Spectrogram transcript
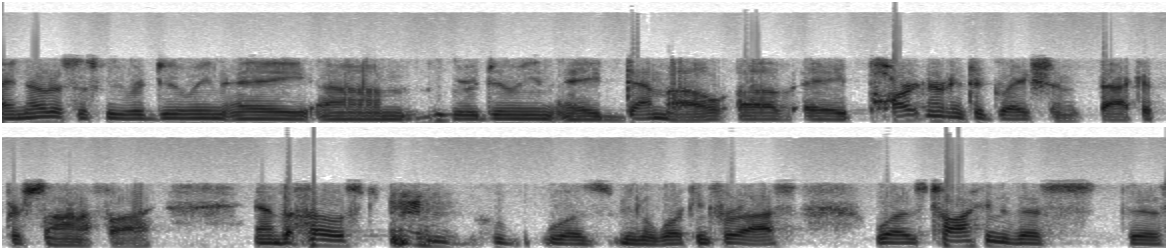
I noticed as we were doing a um, we were doing a demo of a partner integration back at Personify, and the host who was you know working for us was talking to this this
